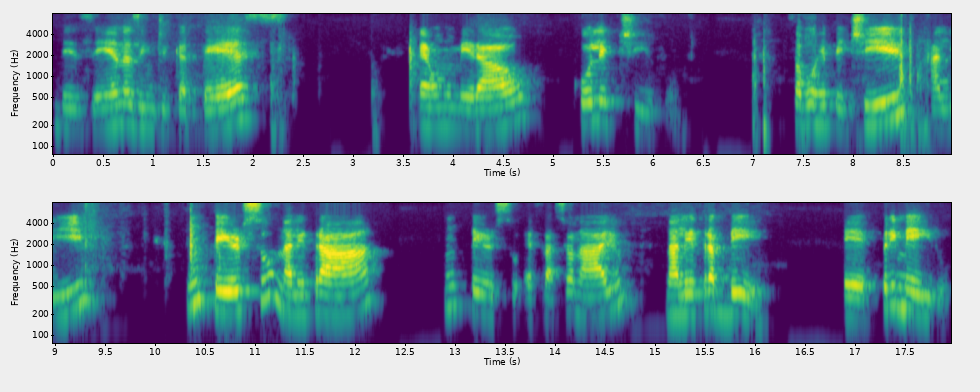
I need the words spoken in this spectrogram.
Dezenas indica 10. É um numeral coletivo. Só vou repetir ali. Um terço na letra A. Um terço é fracionário. Na letra B, é primeiro,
